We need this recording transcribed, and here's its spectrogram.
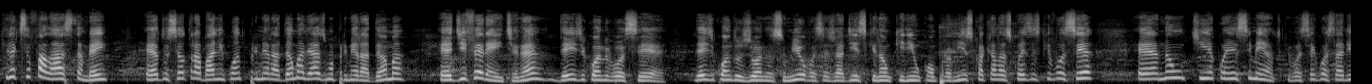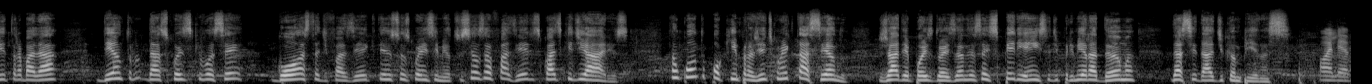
queria que você falasse também é, do seu trabalho enquanto primeira-dama. Aliás, uma primeira-dama é diferente, né? Desde quando você, desde quando o Jonas assumiu, você já disse que não queria um compromisso com aquelas coisas que você é, não tinha conhecimento, que você gostaria de trabalhar dentro das coisas que você gosta de fazer, que tem os seus conhecimentos, os seus afazeres quase que diários. Então conta um pouquinho para a gente como é que está sendo, já depois de dois anos, essa experiência de primeira-dama da cidade de Campinas. Olha,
